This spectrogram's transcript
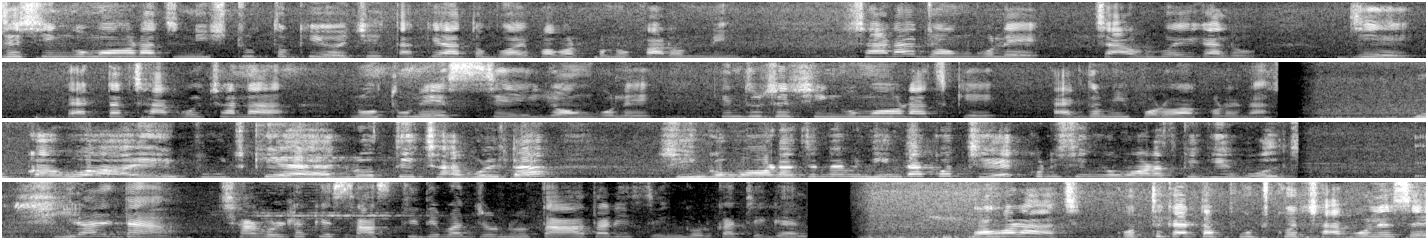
যে, সিংহ মহারাজ নিষ্ঠুর তো কী হয়েছে? তাকে এত ভয় পাওয়ার কোনো কারণ নেই। সারা জঙ্গলে চাউর হয়ে গেল যে একটা ছাগলছানা নতুন এসছে এই জঙ্গলে কিন্তু সে সিংহ মহারাজকে একদমই পরোয়া করে না। হুক্কা হুয়া এই পুচকে এক রত্তি ছাগলটা সিংহ মহারাজের নামে নিন্দা করছে এক্ষুনি সিংহ মহারাজকে গিয়ে বলছে। শিয়ালটা ছাগলটাকে শাস্তি দেওয়ার জন্য তাড়াতাড়ি সিংহর কাছে গেল। মহারাজ কোথেকে একটা পুচকো ছাগল এসে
